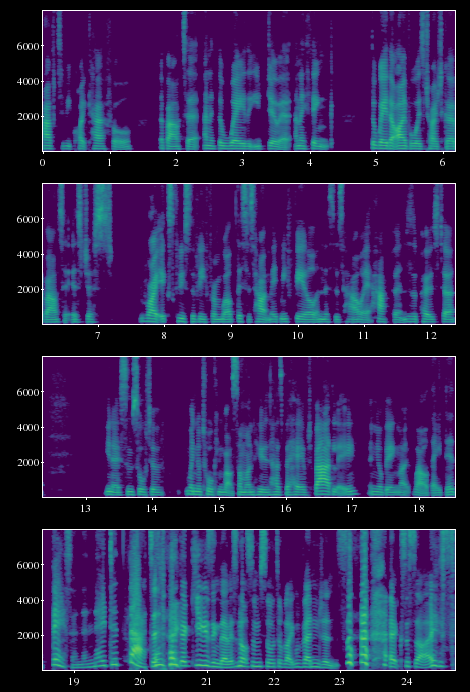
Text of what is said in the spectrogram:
have to be quite careful about it and the way that you do it. And I think the way that I've always tried to go about it is just write exclusively from well this is how it made me feel and this is how it happened as opposed to you know some sort of when you're talking about someone who has behaved badly and you're being like well they did this and then they did that and like accusing them it's not some sort of like vengeance exercise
